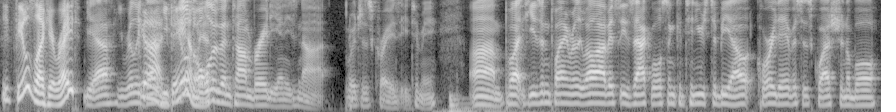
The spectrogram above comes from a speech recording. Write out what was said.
He feels like it, right? Yeah, he really God does. He damn, feels man. older than Tom Brady, and he's not. which is crazy to me. Um, but he's been playing really well. Obviously, Zach Wilson continues to be out. Corey Davis is questionable.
